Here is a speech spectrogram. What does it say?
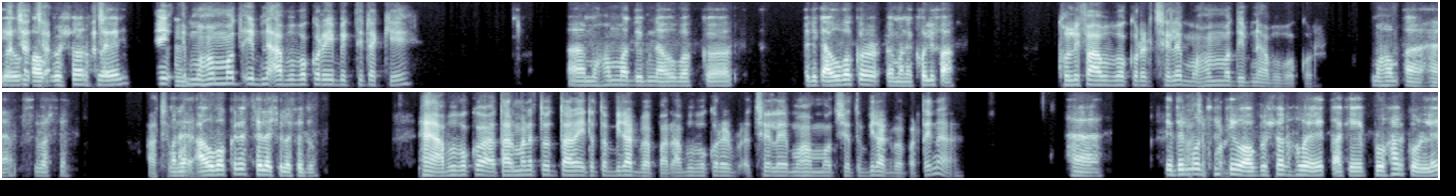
কেউ আচ্ছা, আচ্ছা, অগ্রসর আচ্ছা। হয়ে এই হুম। মুহাম্মদ ইবনে আবু বকর এই ব্যক্তিটা কে? আ মুহাম্মদ ইবনে আবু বকর এটা কি আবু বকর মানে খলিফা? খলিফা আবু বকরের ছেলে মোহাম্মদ ইবনে আবু বকর। মহম আ হ্যাঁ, বুঝতে পারছি। আচ্ছা মানে। আবু বকরের ছেলে ছিল শুধু। হ্যাঁ, আবু বকর তার মানে তো তার এটা তো বিরাট ব্যাপার। আবু বকরের ছেলে মোহাম্মদ সে তো বিরাট ব্যাপার, তাই না? হ্যাঁ, এদের আচ্ছা মধ্যে। কেউ অগ্রসর হয়ে তাকে প্রহার করলে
